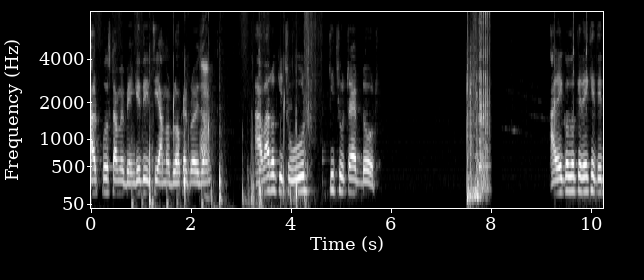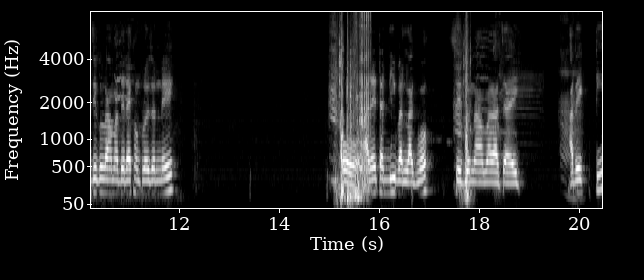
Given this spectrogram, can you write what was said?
আউটপোস্ট আমি ভেঙে দিয়েছি, আমার ব্লকের প্রয়োজন। আবারও কিছু উড, কিছু ট্র্যাপ ডোর আর এগুলোকে রেখে দিই যেগুলো আমাদের এখন প্রয়োজন নেই। ও আর এটা লিভার লাগবো। সেজন্য আমরা চাই আরেকটি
